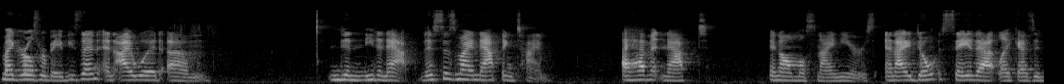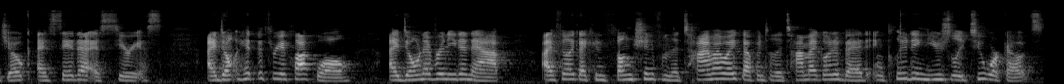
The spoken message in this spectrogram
My girls were babies then, and I would um, need a nap. This is my napping time. I haven't napped in almost nine years. And I don't say that like as a joke, I say that as serious. I don't hit the three o'clock wall. I don't ever need a nap. I feel like I can function from the time I wake up until the time I go to bed, including usually two workouts.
